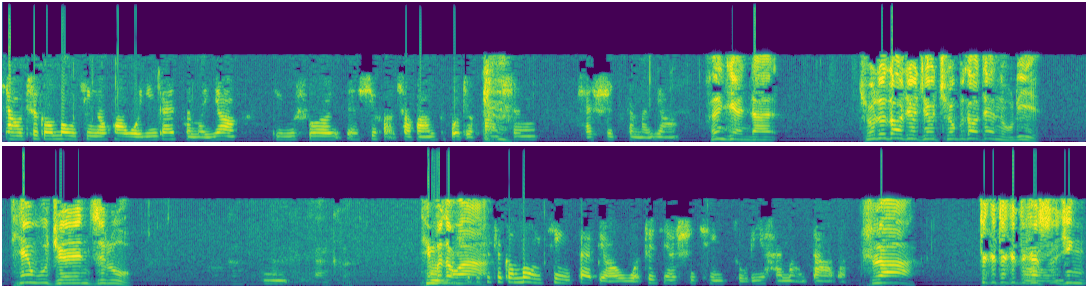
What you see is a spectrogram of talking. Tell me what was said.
像这个梦境的话，我应该怎么样？比如说呃，续房小房子或者放生，还是怎么样？很简单，求得到就求，求不到再努力，天无绝人之路。嗯，三颗，听不懂是啊不是？这个梦境代表我这件事情阻力还蛮大的？是啊，这个这个这个嗯事情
